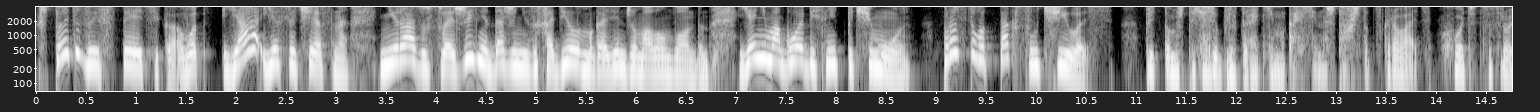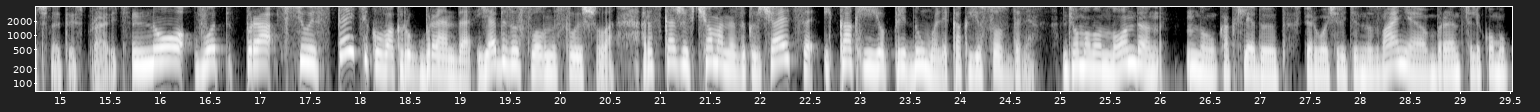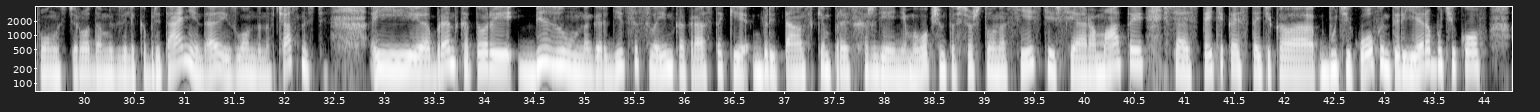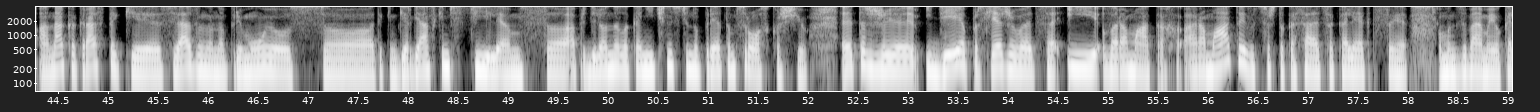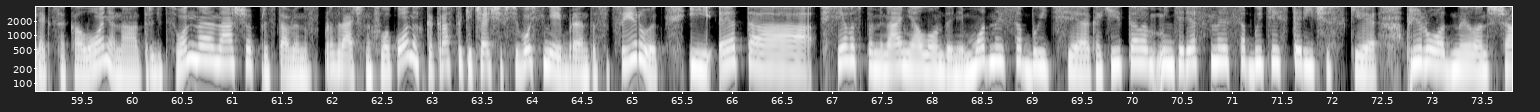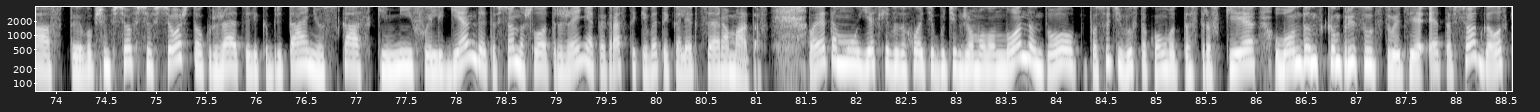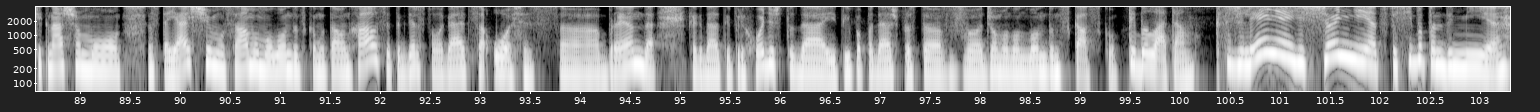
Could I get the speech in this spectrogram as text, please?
Что это за эстетика? Вот я, если честно, ни разу в своей жизни даже не заходила в магазин Джо Малон Лондон. Я не могу объяснить, почему. Просто вот так случилось. При том, что я люблю дорогие магазины, что уж тут скрывать. Хочется срочно это исправить. Но вот про всю эстетику вокруг бренда я, безусловно, слышала. Расскажи, в чем она заключается и как ее придумали, как ее создали? Джо Малон Лондон ну, как следует, в первую очередь, из названия, бренд целиком и полностью родом из Великобритании, да, из Лондона в частности. И бренд, который безумно гордится своим как раз-таки британским происхождением. И, в общем-то, все, что у нас есть, и все ароматы, вся эстетика, эстетика бутиков, интерьера бутиков, она как раз-таки связана напрямую с э, таким гергианским стилем, с определенной лаконичностью, но при этом с роскошью. Эта же идея прослеживается и в ароматах. Аромат ароматы. Все, что касается коллекции, мы называем ее коллекция колонь. Она традиционная наша, представлена в прозрачных флаконах. Как раз-таки чаще всего с ней бренд ассоциирует. И это все воспоминания о Лондоне, модные события, какие-то интересные события исторические, природные ландшафты. В общем, все-все-все, что окружает Великобританию, сказки, мифы, легенды, это все нашло отражение как раз-таки в этой коллекции ароматов. Поэтому, если вы заходите в бутик Джо Малон Лондон, то, по сути, вы в таком вот островке лондонском присутствуете. Это все отголоски к нашему настоящему, самому лондонскому таунхаусу. Это где располагается офис э, бренда, когда ты приходишь туда, и ты попадаешь просто в Джо Малон Лондон сказку. Ты была там? К сожалению, еще нет. Спасибо, пандемия.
